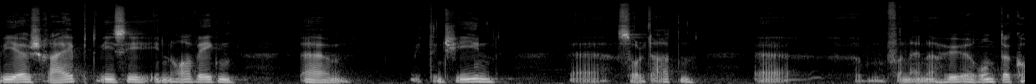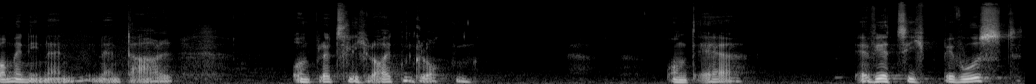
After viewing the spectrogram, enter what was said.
wie er schreibt, wie sie in Norwegen ähm, mit den Skien äh, Soldaten äh, von einer Höhe runterkommen in ein, in ein Tal und plötzlich läuten Glocken. Und er, er wird sich bewusst,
